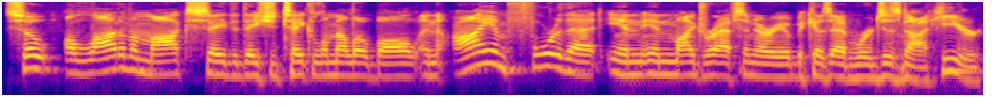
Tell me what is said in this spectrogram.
So a lot of the mocks say that they should take Lamelo Ball, and I am for that in in my draft scenario because Edwards is not here.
